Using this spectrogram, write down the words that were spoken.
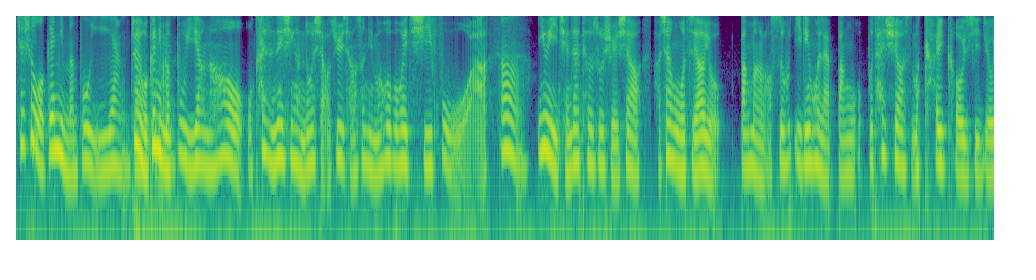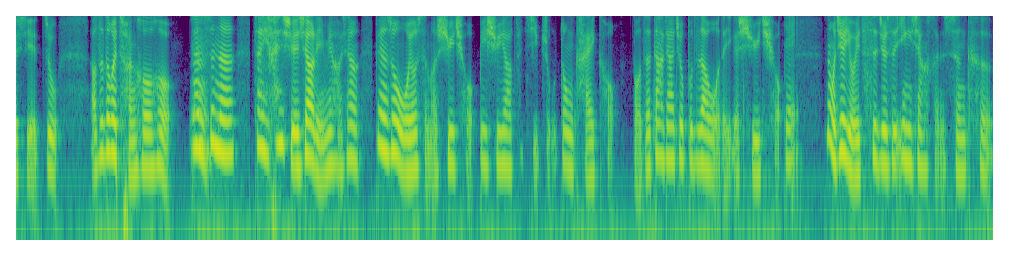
就是我跟你们不一样。对，我跟你们不一样，然后我开始内心很多小剧场，说你们会不会欺负我啊？嗯，因为以前在特殊学校，好像我只要有帮忙，老师一定会来帮我，不太需要什么 开口祈求协助，老师都会传呵呵。但是呢，在一般学校里面，好像变成说我有什么需求，必须要自己主动开口，否则大家就不知道我的一个需求。对，那我记得有一次就是印象很深刻。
